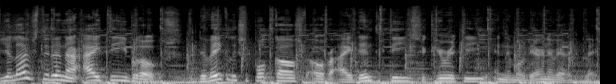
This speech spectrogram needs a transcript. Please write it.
Je luisterde naar IT Bros, de wekelijkse podcast over identity, security en de moderne werkplek.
